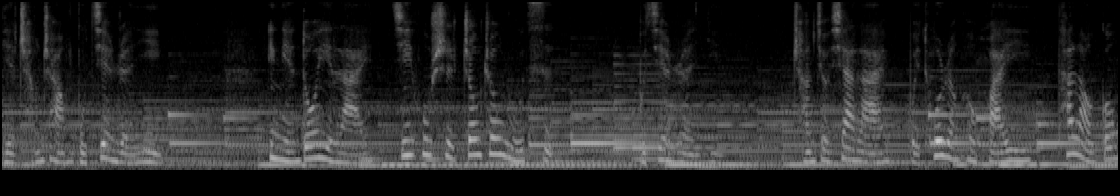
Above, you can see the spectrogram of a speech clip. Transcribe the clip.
也常常不见人影。一年多以来，几乎是周周如此，不见人影。长久下来，委托人很怀疑她老公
